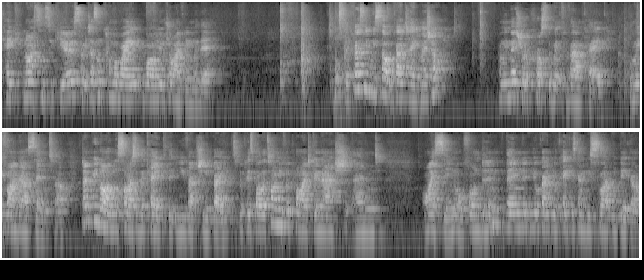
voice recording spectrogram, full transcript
cake nice and secure so it doesn't come away while you're driving with it. So firstly we start with our tape measure and we measure across the width of our cake and we find our centre. Don't rely on the size of the cake that you've actually baked because by the time you've applied ganache and icing or fondant then your, your cake is going to be slightly bigger.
